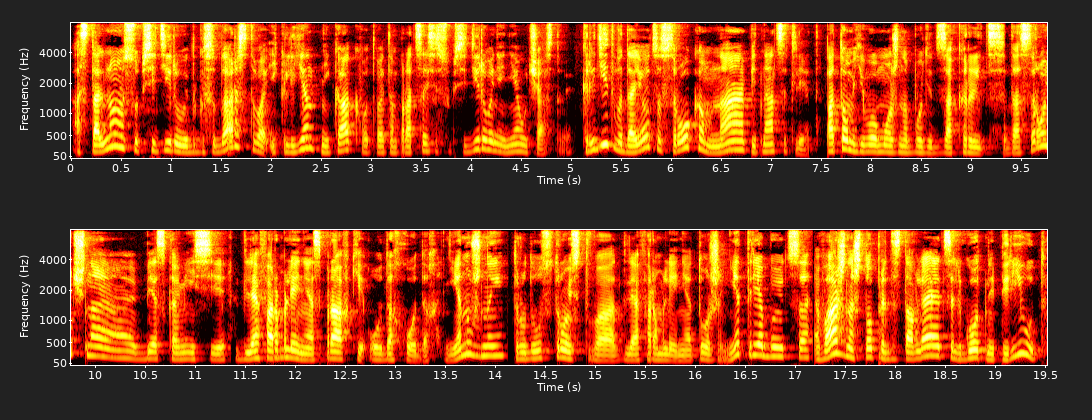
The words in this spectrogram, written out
Остальное субсидирует государство, и клиент никак вот в этом процессе субсидирования не участвует. Кредит выдается сроком на 15 лет. Потом его можно будет закрыть досрочно, без комиссии. Для оформления справки о доходах не нужны. Трудоустройство для оформления тоже не требуется. Важно, что предоставляется льготный период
